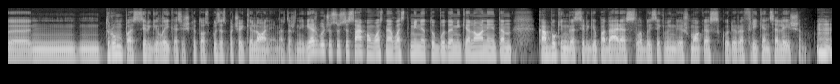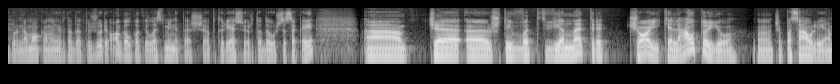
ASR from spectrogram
uh, trumpas irgi laikas iš kitos pusės pačioj kelionėje. Mes dažnai viešbučių susisakom vos ne last minute, būdami kelionėje, ten ką bookingas irgi padaręs labai sėkmingai išmokęs, kur yra free cancellation, mhm. kur nemokamai ir tada tu žiūri, o gal kokį last minute aš čia apturėsiu ir tada užsisakai. Uh, čia uh, štai vat viena trečioji keliautojų čia pasaulyje.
